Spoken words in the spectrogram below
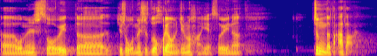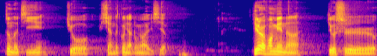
呃，我们所谓的就是我们是做互联网金融行业，所以呢，正的打法、正的基因就显得更加重要一些。第二方面呢，就是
